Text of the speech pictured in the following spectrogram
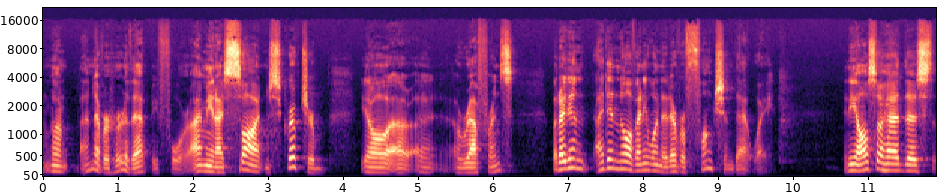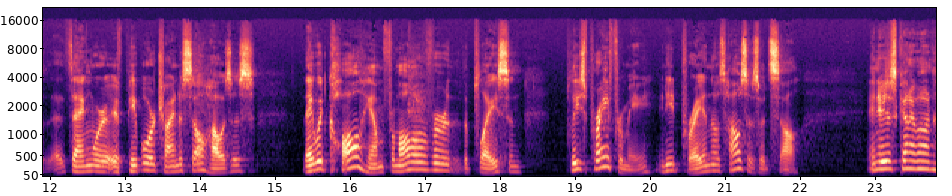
I'm going, I never heard of that before. I mean, I saw it in Scripture, you know, a, a, a reference, but I didn't, I didn't know of anyone that ever functioned that way. And he also had this thing where if people were trying to sell houses, they would call him from all over the place and please pray for me. And he'd pray, and those houses would sell. And you're just kind of going,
